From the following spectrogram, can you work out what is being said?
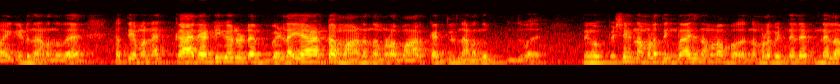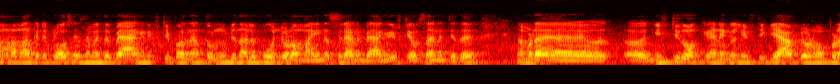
വൈകിട്ട് നടന്നത്. സത്യം പറഞ്ഞാൽ കരടികളുടെ വിളയാട്ടമാണ് നമ്മുടെ മാർക്കറ്റിൽ നടന്നു നിങ്ങൾ പക്ഷേ നമ്മളെ തിങ്കളാഴ്ച നമ്മളെ നമ്മളെ ഇന്നലെ ഇന്നലെ നമ്മുടെ മാർക്കറ്റ് ക്ലോസ് ചെയ്യുന്ന സമയത്ത് ബാങ്ക് നിഫ്റ്റി പറഞ്ഞ തൊണ്ണൂറ്റി നാല് പോയിന്റോളം മൈനസിലാണ് ബാങ്ക് നിഫ്റ്റി അവസാനിച്ചത്. നമ്മുടെ നിഫ്റ്റി നോക്കുകയാണെങ്കിൽ നിഫ്റ്റി ഗ്യാപ് ഡൗൺ ഓപ്പൺ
